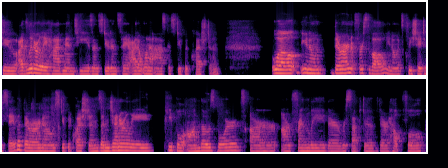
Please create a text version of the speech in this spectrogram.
to i've literally had mentees and students say i don't want to ask a stupid question. Well you know there aren't first of all you know it's cliche to say but there are no stupid questions. And generally people on those boards are are friendly they're receptive they're helpful.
